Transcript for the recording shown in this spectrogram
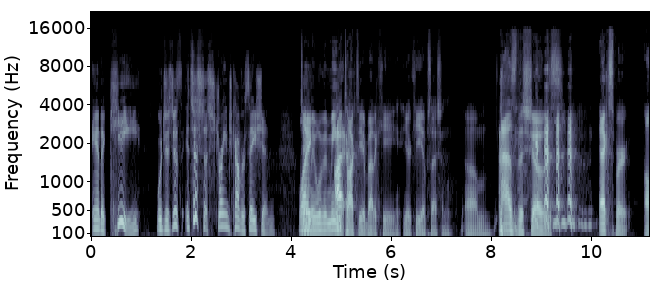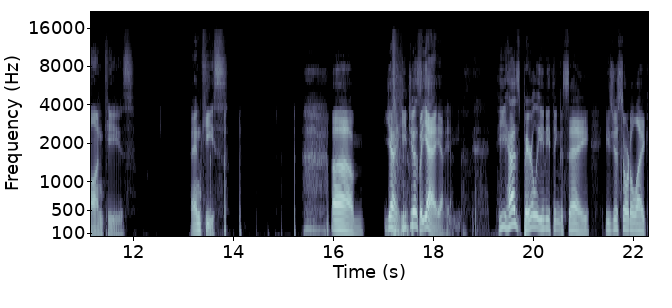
and a key, which is just it's just a strange conversation. Like Jamie, we've been meaning I- to talk to you about a key, your key obsession. Um, as the show's expert on keys and keys. um, yeah, he just But yeah, yeah, yeah. he has barely anything to say. He's just sort of like,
